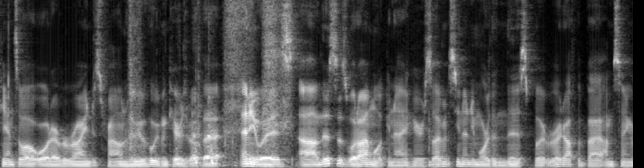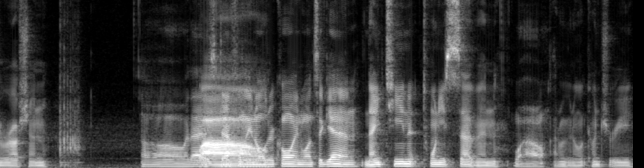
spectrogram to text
Cancel out whatever Ryan just found. Who, who even cares about that? Anyways, um, this is what I'm looking at here. So I haven't seen any more than this, but right off the bat, I'm saying Russian. Oh, that is Wow. definitely an older coin once again. 1927. Wow, I don't even know what country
